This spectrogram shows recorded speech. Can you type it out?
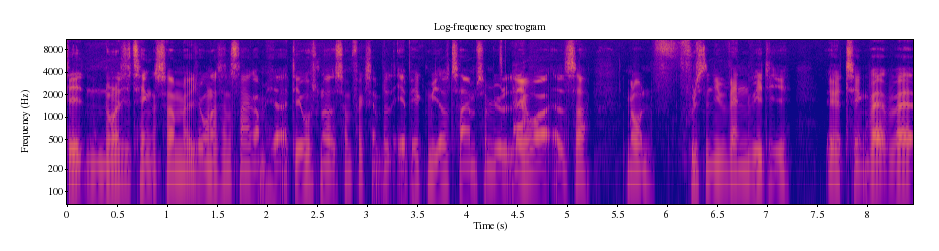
det, nogle af de ting, som øh, Jonathan snakker om her, det er jo sådan noget som for eksempel Epic Mealtime, som jo ja. laver altså nogle fuldstændig vanvittige øh, ting. Hvad, hvad,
